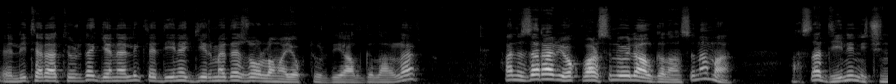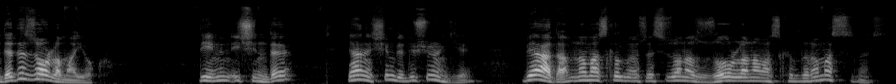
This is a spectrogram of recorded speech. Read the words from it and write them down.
e, literatürde genellikle dine girmede zorlama yoktur diye algılarlar. Hani zarar yok, varsın öyle algılansın ama aslında dinin içinde de zorlama yok. Dinin içinde yani şimdi düşünün ki bir adam namaz kılmıyorsa siz ona zorla namaz kıldıramazsınız.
